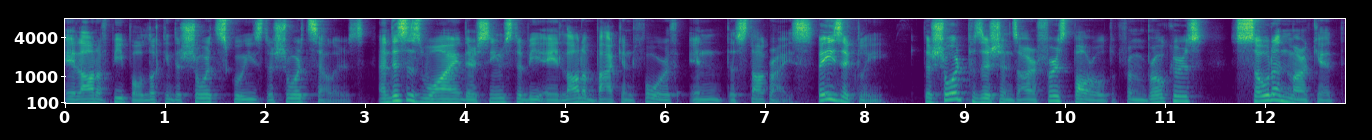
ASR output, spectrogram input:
a lot of people looking to short squeeze the short sellers. And this is why there seems to be a lot of back and forth in the stock price. Basically, the short positions are first borrowed from brokers, sold on market,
